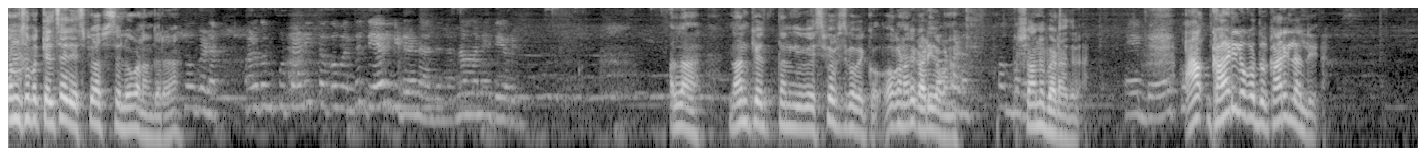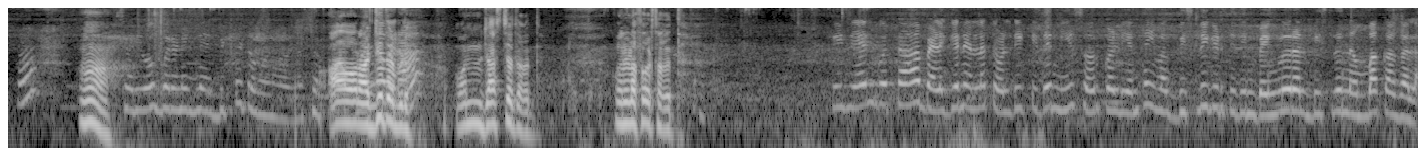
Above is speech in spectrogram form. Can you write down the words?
ನಮ್ಮ ಸ್ವಲ್ಪ ಕೆಲಸ ಇದೆ ಎಸ್ ಪಿ ಆಫೀಸಲ್ಲಿ ಹೋಗೋಣ. ಹಂಗಾರೆ ಅಲ್ಲ ನಾನು ಕೇಳ್ತ ನನಗೆ ಎಸ್ ಪಿ ಆಫೀಸ್ಗೆ ಹೋಗ್ಬೇಕು. ಹೋಗೋಣ ಅಂದರೆ ಗಾಡಿಗೆ ಹೋಗೋಣ. ಶಾನು ಬೇಡ ಆದರೆ. ಆ ಗಾಡೀಲಿ ಹೋಗೋದು ಕಾರಿಲ್ಲ ಅಲ್ಲಿ. ಹಾಂ? ಅವ್ರ ಅಜ್ಜಿ ಹತ್ರ ಬಿಡು. ಒಂದು ಜಾಸ್ತಿ ಹೊತ್ತಾಗುತ್ತೆ ಒನ್ ಆ್ಯಂಡ್ ಆಫ್ ಅವರ್ಸ್ ಆಗುತ್ತೆ. ಇನ್ನೇನು ಗೊತ್ತಾ? ಬೆಳಗ್ಗೆನೆಲ್ಲ ತೊಳೆದಿಟ್ಟಿದೆ ನೀರು ಸೋರ್ಕೊಳ್ಳಿ ಅಂತ ಇವಾಗ ಬಿಸಿಲಿಗೆ ಇಡ್ತಿದ್ದೀನಿ ಬೆಂಗಳೂರಲ್ಲಿ ಬಿಸಿಲು ನಂಬಕ್ಕಾಗಲ್ಲ.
